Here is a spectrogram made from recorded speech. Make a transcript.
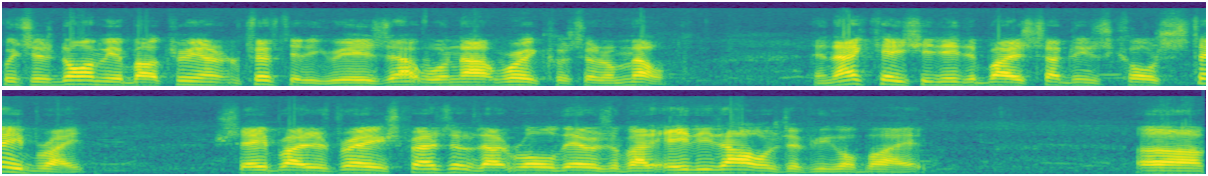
which is normally about 350 degrees, that will not work because it'll melt. In that case, you need to buy something that's called Stay-Brite. Stay Bright is very expensive. That roll there is about $80 if you go buy it. Uh,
